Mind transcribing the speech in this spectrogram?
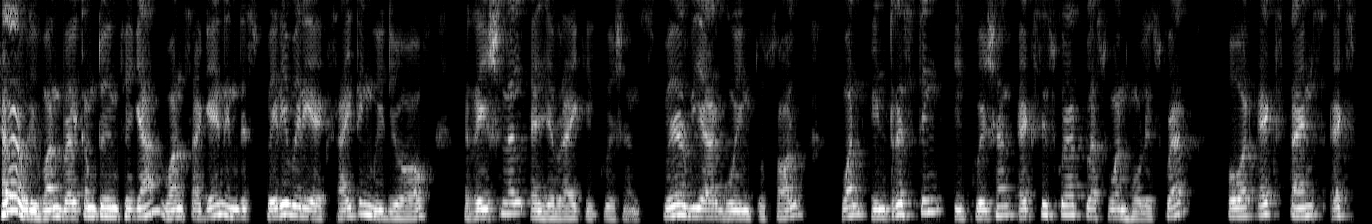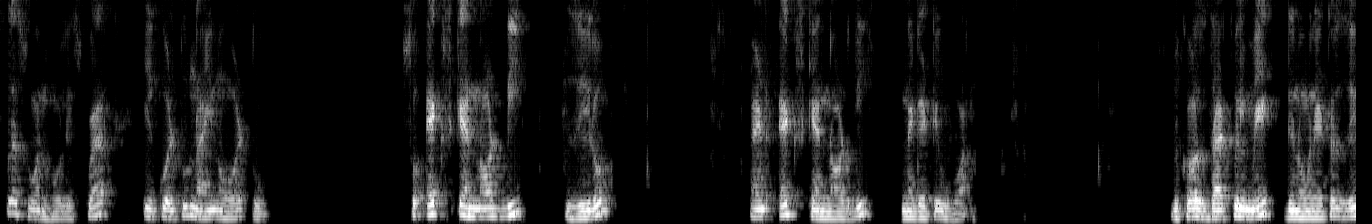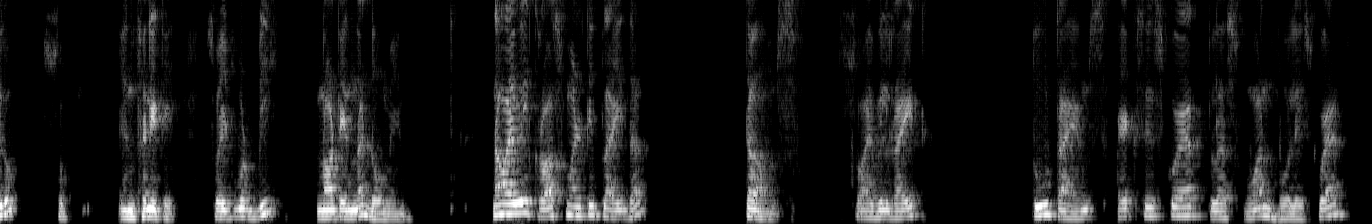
Hello everyone, welcome to infyGyan once again in this very very exciting video of rational algebraic equations where we are going to solve one interesting equation x square plus 1 whole square over x times x plus 1 whole square equal to 9 over 2. So x cannot be 0 and x cannot be negative 1 because that will make denominator 0 so infinity so it would be not in the domain. Now I will cross multiply the terms. So I will write 2 times x square plus 1 whole square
